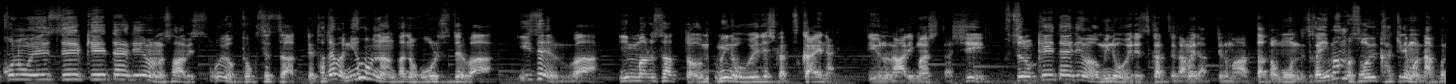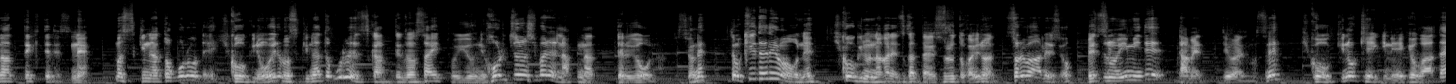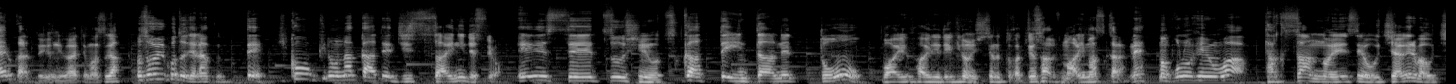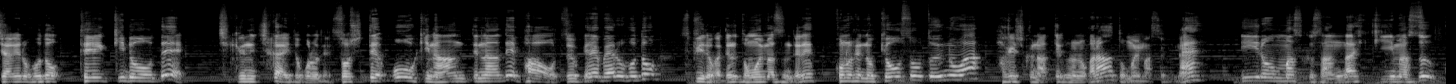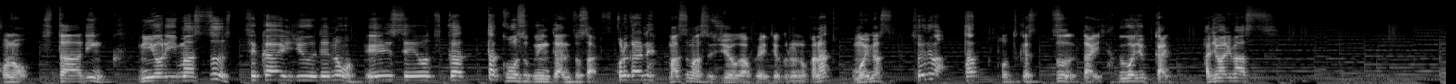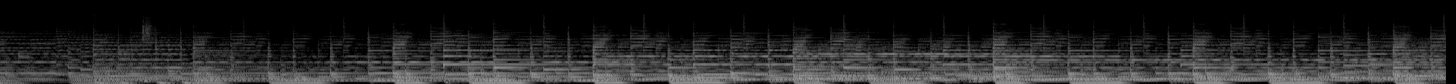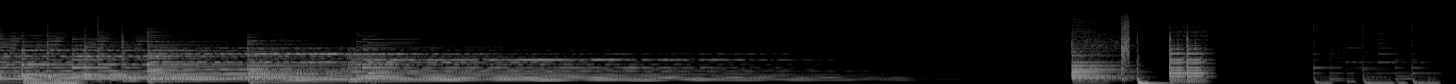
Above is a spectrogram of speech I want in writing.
この衛星携帯電話のサービス紆余曲折あって例えば日本なんかの法律では以前はインマルサットは海の上でしか使えない。っていうのがありましたし普通の携帯電話を海の上で使っちゃダメだっていうのもあったと思うんですが今もそういう書きでもなくなってきてですねまあ、好きなところで飛行機の上でも好きなところで使ってくださいというふうに法律の縛りはなくなってるようなんですよね。でも携帯電話をね飛行機の中で使ったりするとかいうのはそれはあれですよ別の意味でダメって言われてますね。飛行機の景気に影響が与えるからというふうに言われてますが、まあ、そういうことじゃなくって飛行機の中で実際にですよ衛星通信を使ってインターネットを Wi-Fi でできるようにしてるとかっていうサービスもありますからね。まあ、この辺はたくさんの衛星を打ち上げれば打ち上げるほど低軌道で地球に近いところでそして大きなアンテナでパワーを強ければやるほどスピードが出ると思いますんでねこの辺の競争というのは激しくなってくるのかなと思いますよね。イーロン・マスクさんが率いますこのスターリンクによります世界中での衛星を使った高速インターネットサービスこれからねますます需要が増えてくるのかなと思いますそれではタップポッドキャスト2第150回始まります。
